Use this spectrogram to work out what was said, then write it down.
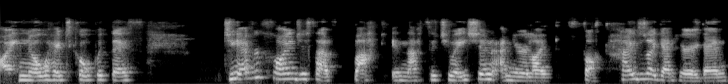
I know how to cope with this. Do you ever find yourself back in that situation and you're like, fuck, how did I get here again?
